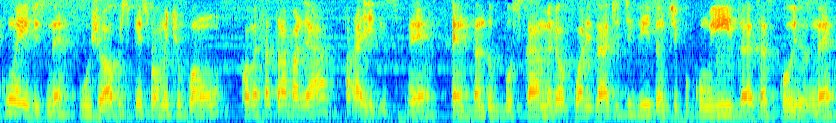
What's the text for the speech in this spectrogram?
com eles, né? Os jovens principalmente vão começar a trabalhar para eles, né? Tentando buscar a melhor qualidade de vida, tipo comida, essas coisas, né?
